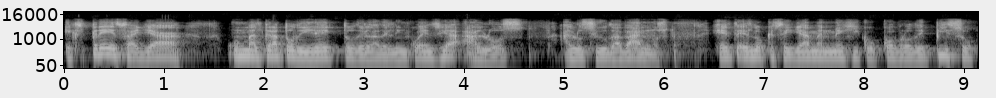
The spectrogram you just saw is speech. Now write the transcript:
expresa ya un maltrato directo de la delincuencia a los, a los ciudadanos. Es, es, lo que se llama en México cobro de piso.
